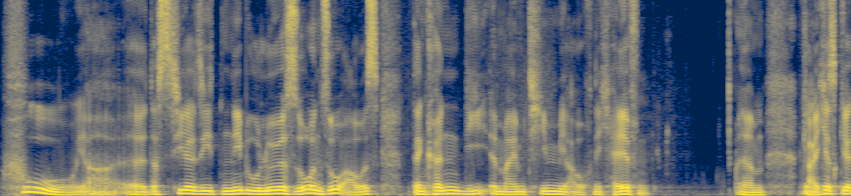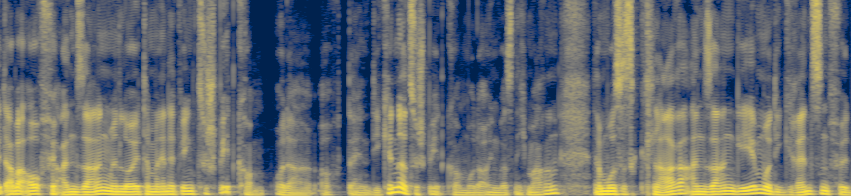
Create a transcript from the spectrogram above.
puh, ja, äh, das Ziel sieht nebulös so und so aus, dann können die in meinem Team mir auch nicht helfen. Ähm, Gleiches gilt aber auch für Ansagen, wenn Leute meinetwegen zu spät kommen oder auch die Kinder zu spät kommen oder irgendwas nicht machen. Dann muss es klare Ansagen geben und die Grenzen für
